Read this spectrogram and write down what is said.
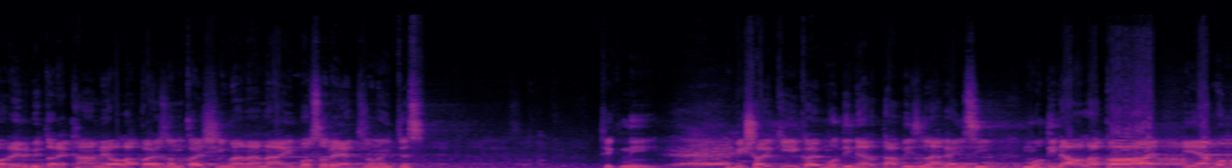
ঘরের ভিতরে খানে ওলা কয়জন কয়, সীমানা নাই, বছরে একজন হইতেছে। ঠিক নেই বিষয় কি কয়, মদিনার তাবিজ লাগাইছি। মদিনাওয়ালা কয়, এমন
